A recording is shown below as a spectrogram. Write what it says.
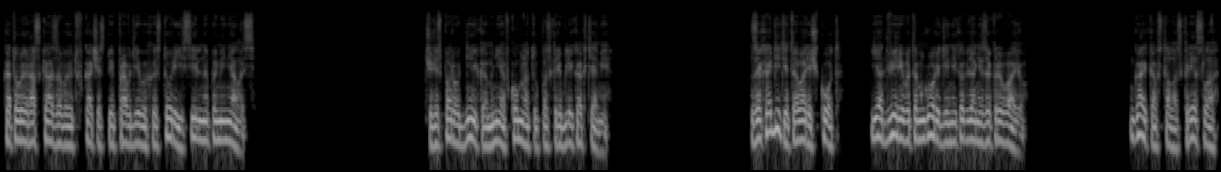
который рассказывают в качестве правдивых историй, сильно поменялось. Через пару дней ко мне в комнату поскребли когтями. «Заходите, товарищ кот. Я двери в этом городе никогда не закрываю». Гайка встала с кресла,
